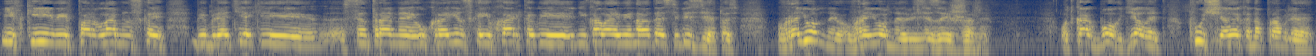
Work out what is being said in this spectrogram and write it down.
и в Киеве, и в парламентской библиотеке, центральной украинской, и в Харькове, Николаеве, и на Одессе, везде. То есть в районные, в районные везде заезжали. Вот как Бог делает, путь человека направляет.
